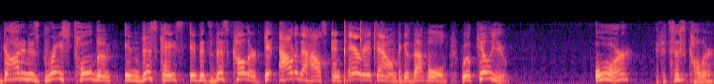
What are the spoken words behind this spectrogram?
God in His grace told them, in this case, if it's this color, get out of the house and tear it down because that mold will kill you. Or, if it's this color,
